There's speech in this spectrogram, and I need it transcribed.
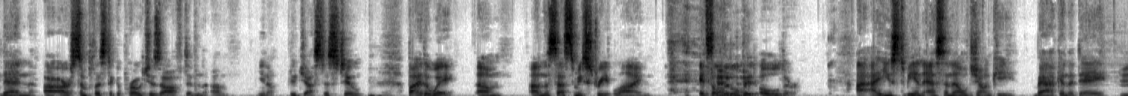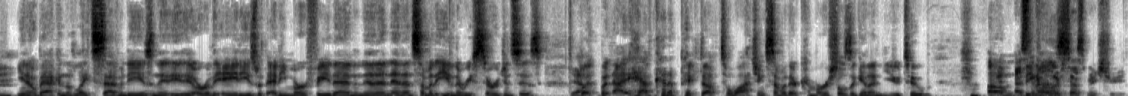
than our, our simplistic approaches often, um, you know, do justice to. By the way, um, on the Sesame Street line, it's a little bit older. I, I used to be an SNL junkie back in the day, Hmm. you know, back in the late 70s and the early 80s with Eddie Murphy then, and then, and then some of the, even the resurgences. Yeah. But, but I have kind of picked up to watching some of their commercials again on YouTube. Um, SNL or because Sesame Street?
